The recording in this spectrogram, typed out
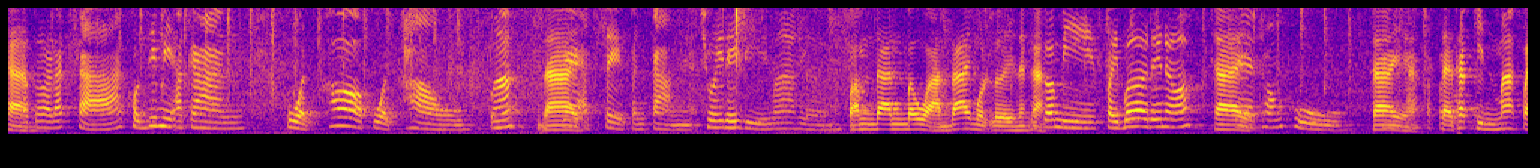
ค่ะแล้วก็รักษาคนที่มีอาการ ปวดข้อปวดเข่านะได้ แก้อักเสบต่างๆเนี่ยช่วยได้ดีมากเลย ความดันเบาหวานได้หมดเลยนะแล้วคะก็มีไฟเบอร์ด้วยเนาะใช่ แก้ท้องผูก ใช่ไหมค่ะคะสับปะรด แต่ถ้ากินมากไป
